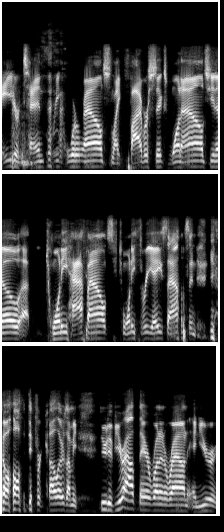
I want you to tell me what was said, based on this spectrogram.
eight or ten three quarter ounce, like five or six one ounce, you know. Uh, 20 half ounce, 23 ace ounce, and you know all the different colors. I mean, dude, if you're out there running around and you're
